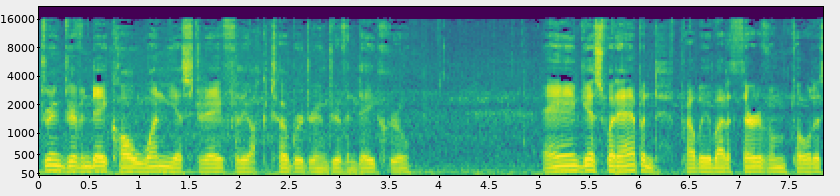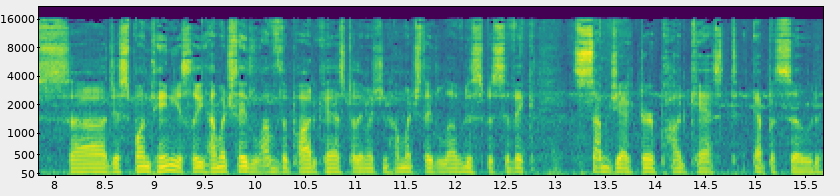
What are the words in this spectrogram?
Dream Driven Day call one yesterday for the October Dream Driven Day crew. And guess what happened? Probably about a third of them told us uh, just spontaneously how much they loved the podcast, or they mentioned how much they loved a specific subject or podcast episode.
